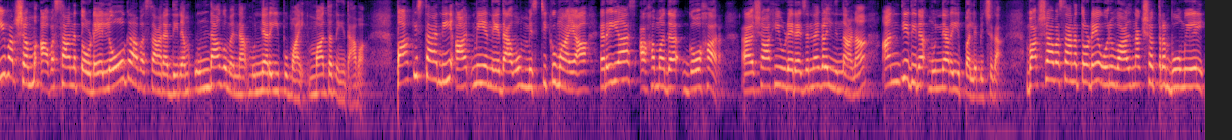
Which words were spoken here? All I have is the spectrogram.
ഈ വർഷം അവസാനത്തോടെ ലോകാവസാന ദിനം ഉണ്ടാകുമെന്ന മുന്നറിയിപ്പുമായി മതനേതാവ്. പാകിസ്ഥാനി ആത്മീയ നേതാവും മിസ്റ്റിക്കുമായ റിയാസ് അഹമ്മദ് ഗോഹാർ ഷാഹിയുടെ രചനകളിൽ നിന്നാണ് അന്ത്യദിന മുന്നറിയിപ്പ് ലഭിച്ചത്. വർഷാവസാനത്തോടെ ഒരു വാൽനക്ഷത്രം ഭൂമിയിൽ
